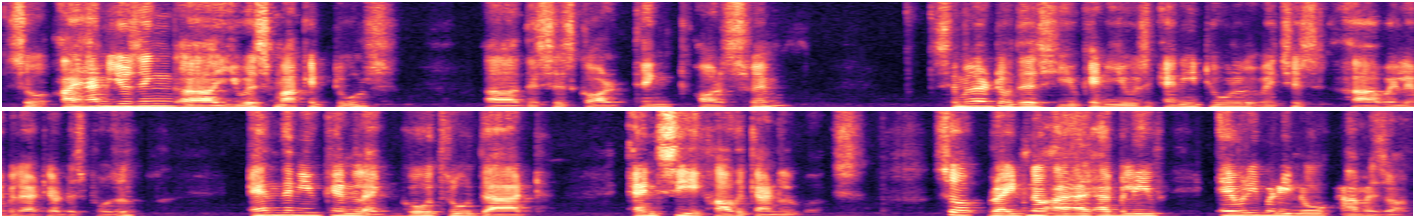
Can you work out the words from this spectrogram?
So I am using uh, US market tools. Uh, this is called Think or Swim. Similar to this, you can use any tool which is available at your disposal. And then you can like go through that and see how the candle works. So right now, I, I believe everybody know Amazon.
